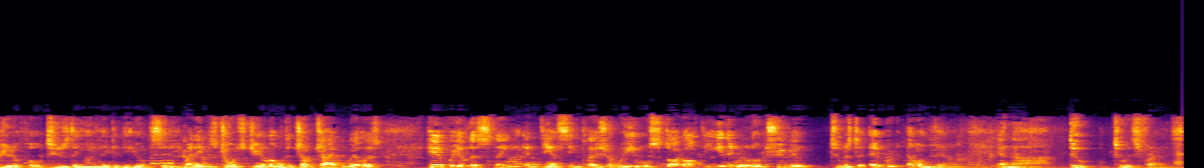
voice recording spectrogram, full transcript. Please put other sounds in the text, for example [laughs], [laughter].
beautiful Tuesday evening in New York City. My name is George Giolo with the Jump Jive Wailers, here for your listening and dancing pleasure. We will start off the evening with a little tribute to Mr. Edward Ellington and uh, Duke to his friends.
